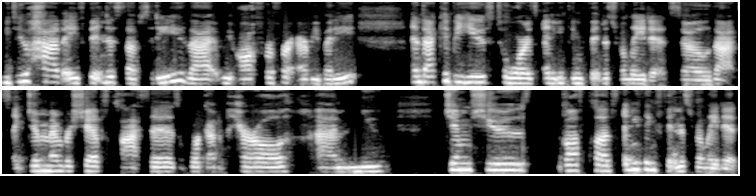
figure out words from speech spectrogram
we do have a fitness subsidy that we offer for everybody. And that could be used towards anything fitness related. So that's like gym memberships, classes, workout apparel, um, new gym shoes, golf clubs, anything fitness related.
